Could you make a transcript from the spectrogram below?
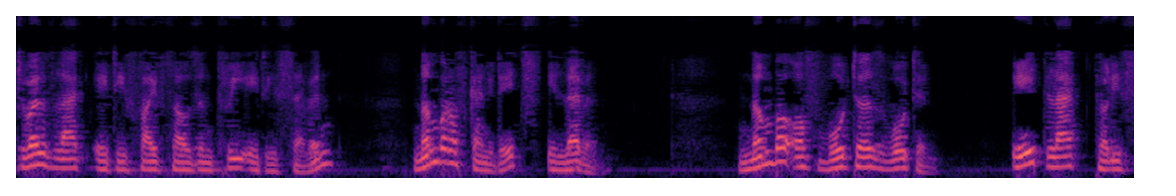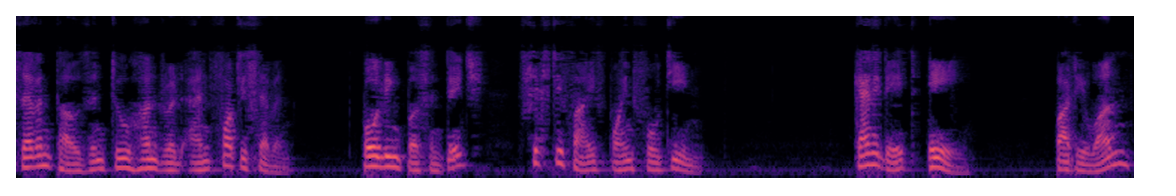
12,85,387. Number of candidates 11. Number of voters voted 8,37,247. Polling percentage 65.14. Candidate A Party 1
